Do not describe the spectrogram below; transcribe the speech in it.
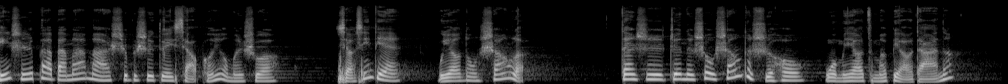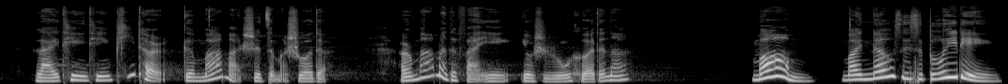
平时爸爸妈妈是不是对小朋友们说：“小心点，不要弄伤了？”但是真的受伤的时候，我们要怎么表达呢？来听一听 Peter 跟妈妈是怎么说的，而妈妈的反应又是如何的呢？Mom, my nose is bleeding.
